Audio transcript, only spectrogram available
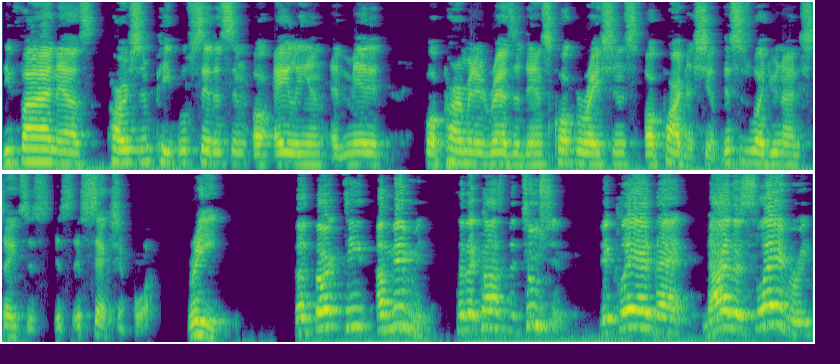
defined as person, people, citizen, or alien admitted for permanent residence, corporations, or partnership. This is what the United States is, is, is section for. Read. The 13th Amendment to the Constitution declared that neither slavery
